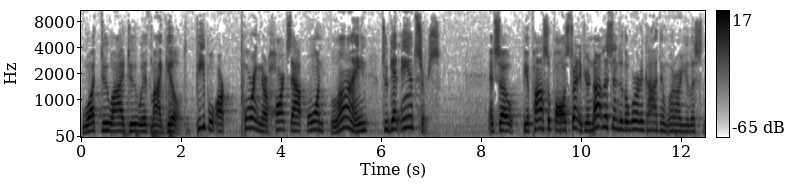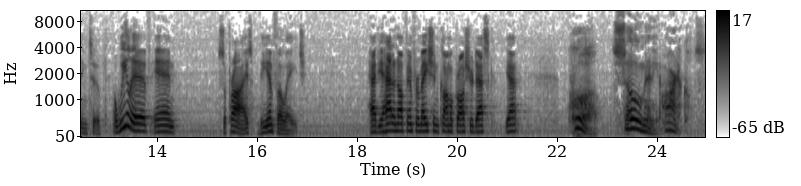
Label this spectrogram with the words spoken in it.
What do I do with my guilt? People are pouring their hearts out online to get answers. And so the Apostle Paul is threatening if you're not listening to the Word of God, then what are you listening to? We live in, surprise, the info age. Have you had enough information come across your desk yet? Whew, so many articles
